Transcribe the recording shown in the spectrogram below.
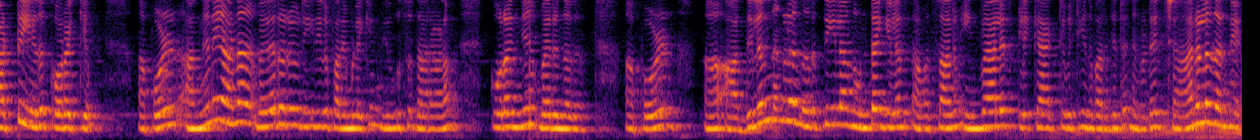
കട്ട് ചെയ്ത് കുറയ്ക്കും. അപ്പോൾ അങ്ങനെയാണ് വേറൊരു രീതിയിൽ പറയുമ്പോഴേക്കും വ്യൂസ് ധാരാളം കുറഞ്ഞ് വരുന്നത്. അപ്പോൾ അതിലും നിങ്ങൾ നിർത്തിയില്ല എന്നുണ്ടെങ്കിലും അവസാനം ഇൻവാലിഡ് ക്ലിക്ക് ആക്ടിവിറ്റി എന്ന് പറഞ്ഞിട്ട് നിങ്ങളുടെ ചാനൽ തന്നെ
